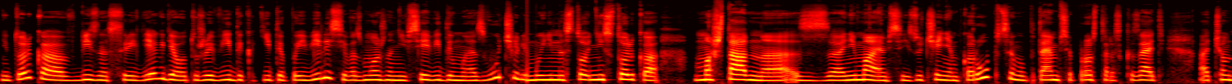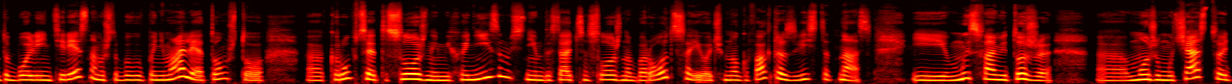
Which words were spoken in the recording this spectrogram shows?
не только в бизнес-среде, где вот уже виды какие-то появились, и, возможно, не все виды мы озвучили. Мы не, насто- не столько масштабно занимаемся изучением коррупции, мы пытаемся просто рассказать о чем-то более интересном, чтобы вы понимали о том, что э, коррупция это сложный механизм, с ним достаточно сложно бороться, и очень много факторов зависит от нас. И мы с вами тоже э, можем участвовать.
